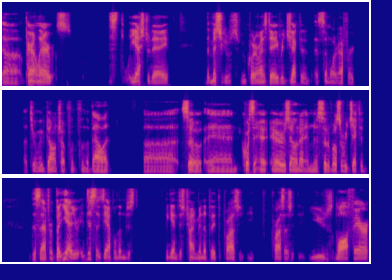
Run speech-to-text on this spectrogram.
uh, apparently, I, yesterday, the Michigan Supreme Court on Wednesday rejected a similar effort uh, to remove Donald Trump from, from the ballot. Uh, so, and courts in Arizona and Minnesota have also rejected this effort. But yeah, just an example of them just again just trying to manipulate the process, process, use lawfare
